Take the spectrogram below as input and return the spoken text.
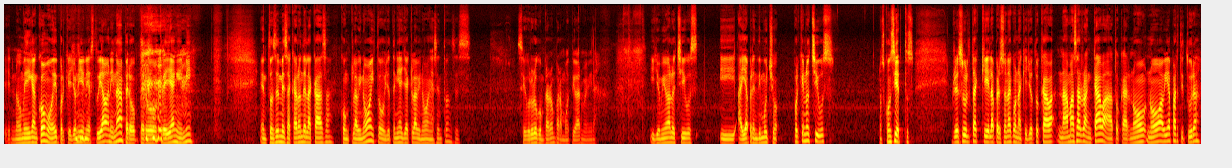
Eh, no me digan cómo, ¿eh? porque yo ni, ni estudiaba ni nada, pero, pero creían en mí. Entonces me sacaron de la casa con clavinova y todo. Yo tenía ya clavinova en ese entonces. Seguro lo compraron para motivarme, mira. Y yo me iba a los chivos y ahí aprendí mucho, porque en los chivos, los conciertos, resulta que la persona con la que yo tocaba nada más arrancaba a tocar, no, no había partitura,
